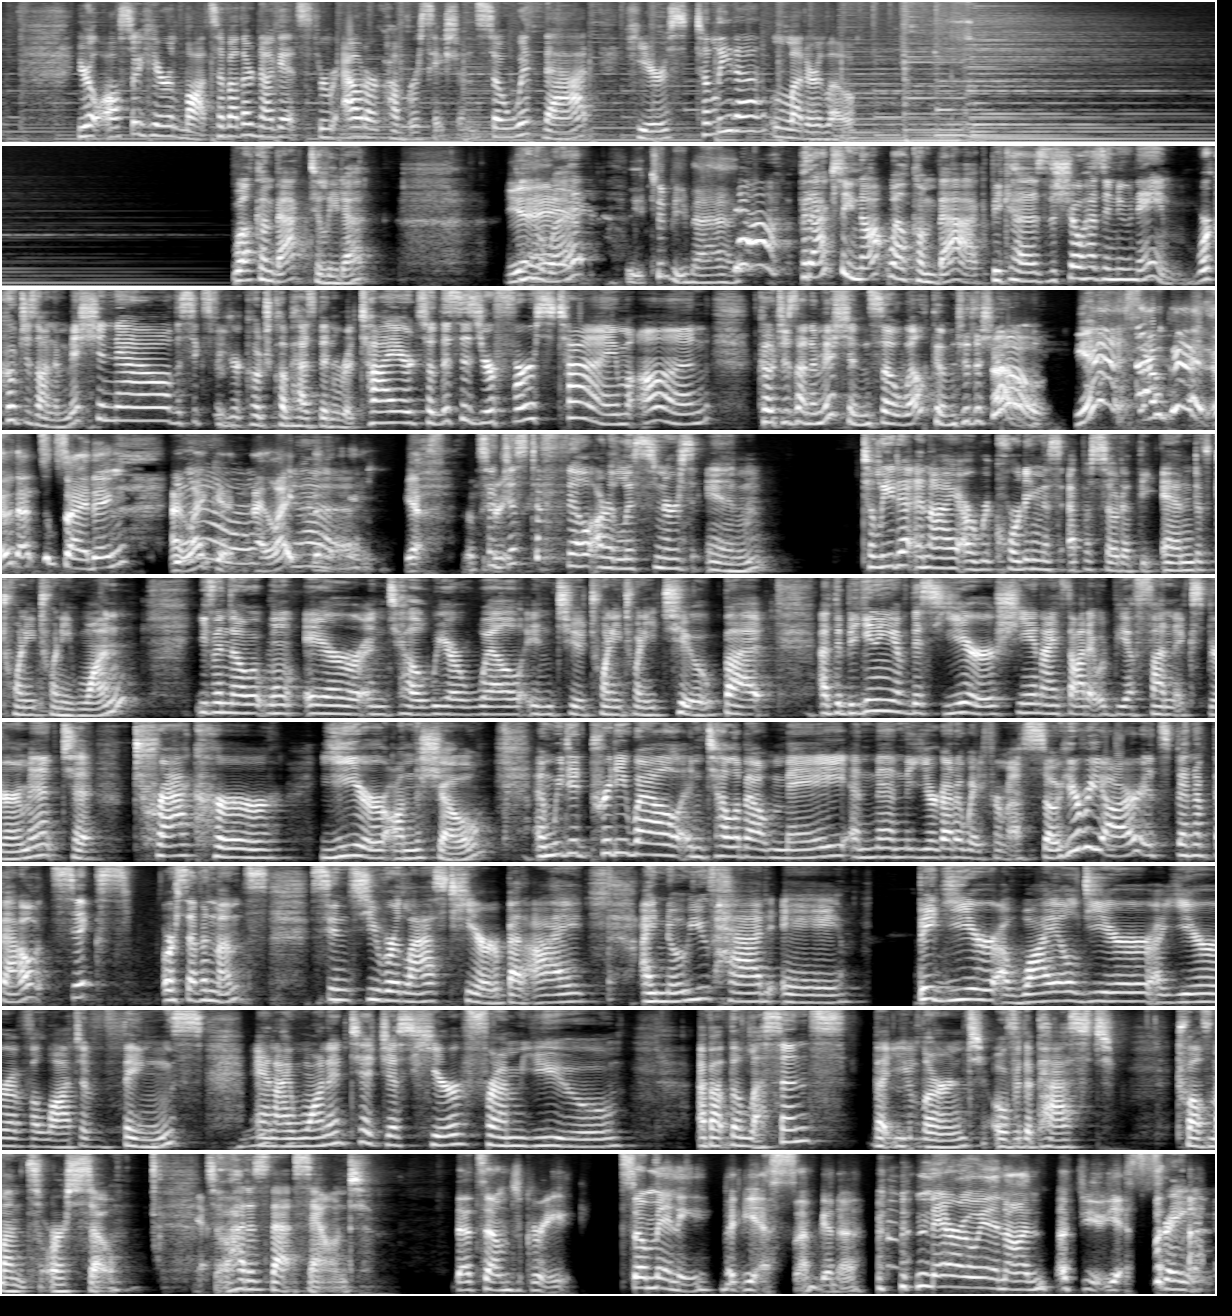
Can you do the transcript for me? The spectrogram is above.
You'll also hear lots of other nuggets throughout our conversation. So, with that, here's Tilita Lutterloh. Welcome back, Tilita. Yeah. You know what? To be back. Yeah, but actually not welcome back because the show has a new name. We're coaches on a mission now. The Six Figure mm. Coach Club has been retired. So this is your first time on Coaches on a Mission. So welcome to the show. Oh, yes. Oh, good. Oh, that's exciting. I yeah, like it. I like yeah. the Yes. so great. just to fill our listeners in, Tilita and I are recording this episode at the end of 2021, even though it won't air until we are well into 2022. But at the beginning of this year, she and I thought it would be a fun experiment to track her year on the show. And we did pretty well until about May, and then the year got away from us. So here we are. It's been about six or seven months since you were last here, but I I know you've had a big year, a wild year, a year of a lot of things. Mm-hmm. And I wanted to just hear from you about the lessons that you learned over the past 12 months or so. Yes. So, how does that sound? That sounds great. So many, but yes, I'm going to narrow in on a few. Yes. great.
